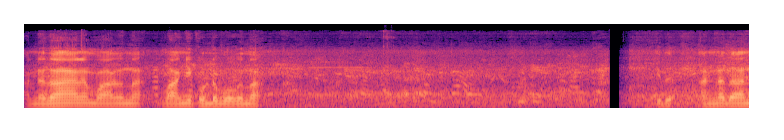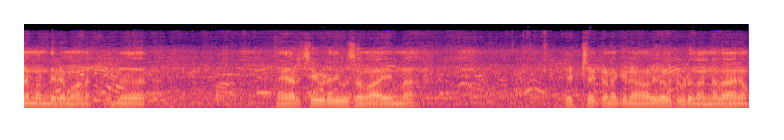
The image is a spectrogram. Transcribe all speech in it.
അന്നദാനം വാങ്ങുന്ന വാങ്ങിക്കൊണ്ടുപോകുന്ന ഇത് അന്നദാന മന്ദിരമാണ്. ഇന്ന് നേർച്ചയുടെ ദിവസമായ ഇന്ന് ലക്ഷക്കണക്കിന് ആളുകൾക്ക് ഇവിടെ അന്നദാനം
